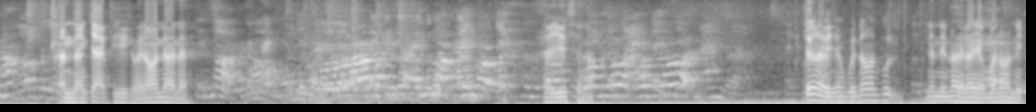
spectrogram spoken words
ยู่อันหลังจากที่เคยนอนแล้วนะก็ไหน ใครเยอะเสียจังไหนจังไปนอนพูดนั่นนิดหน่อยเราอยากมานอนนี่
